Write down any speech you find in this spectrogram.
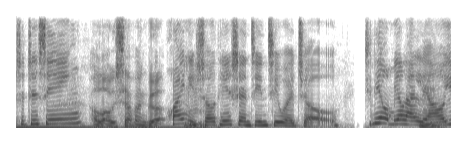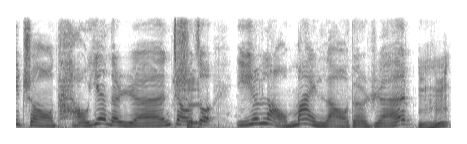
我是知心，Hello，夏凡哥，欢迎你收听《圣经鸡尾酒》。今天我们要来聊一种讨厌的人，叫做倚老卖老的人。嗯哼，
